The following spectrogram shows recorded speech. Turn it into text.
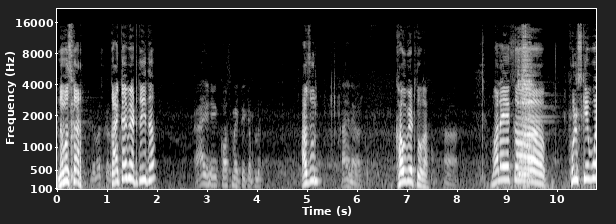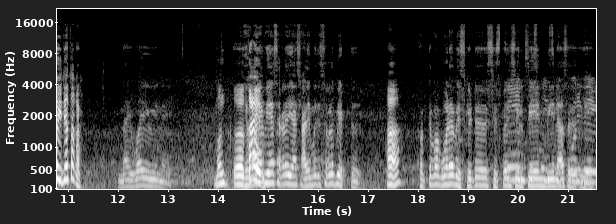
नमस्कार. नमस्कार. काय काय भेटतं इथं? काय हे कॉस्मेटिक आपलं. अजून? काय नाही वाटत. खाऊ भेटतो का? हा. मला एक फुल स्केप वही देता का? नाही वय वय नाही. मग अं, हे काय? सगळं या शाळेमध्ये सगळं भेटतं. हा? फक्त बा गोळ्या बिस्किट सिस्पेन्सिल पेन बिन असं हे.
